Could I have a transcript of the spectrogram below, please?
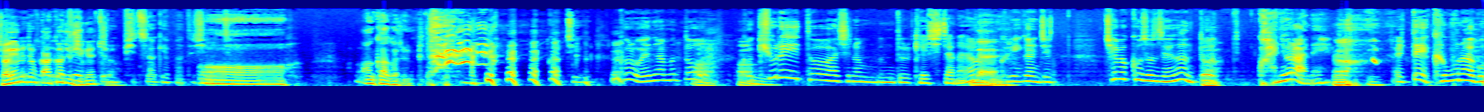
저희는 좀 깎아주시겠죠. 좀 비싸게 받으시는지. 어, 안 깎아줍니다. 지금 그걸 왜냐하면 또 어, 어. 그 큐레이터 하시는 분들 계시잖아요. 네. 그러니까 이제 최백호 선생은 또 어. 관여를 안 해. 어. 할때 그분하고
